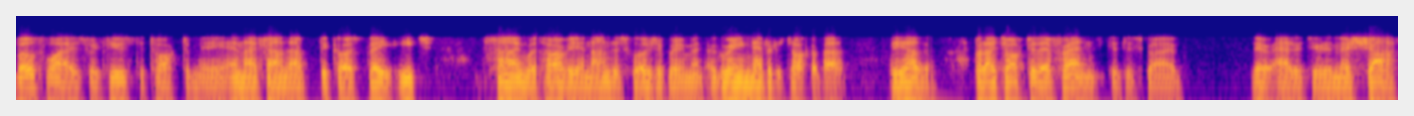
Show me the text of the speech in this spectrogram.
both wives, refused to talk to me, and I found out because they each signed with Harvey a non-disclosure agreement, agreeing never to talk about the other. But I talked to their friends to describe their attitude and their shock,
